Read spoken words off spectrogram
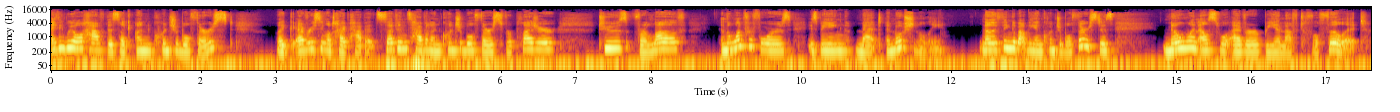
I think we all have this like unquenchable thirst like every single type have it. Sevens have an unquenchable thirst for pleasure, twos for love, and the one for fours is being met emotionally. Now, the thing about the unquenchable thirst is no one else will ever be enough to fulfill it.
